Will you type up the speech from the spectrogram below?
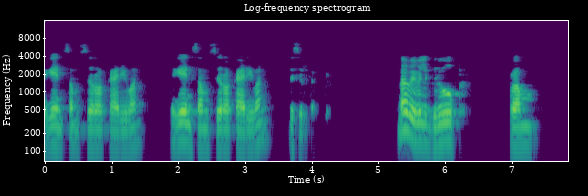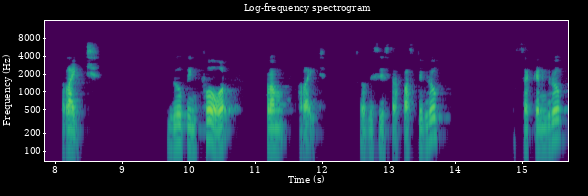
Again sum 0 carry 1. Again sum 0 carry 1. This will complete. Now we will group from right. Group in 4 from right. So this is the first group, second group,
